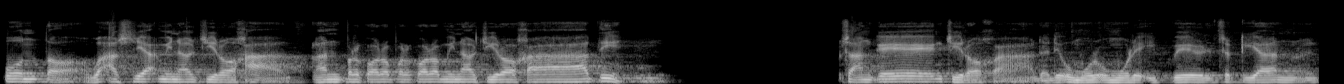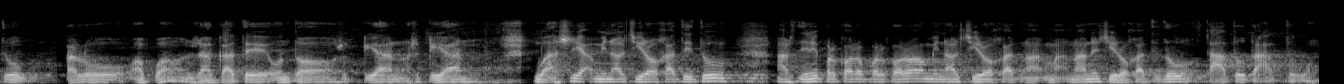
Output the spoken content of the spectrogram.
unta wa asya minal jirahat lan perkara-perkara minal jirahati saking jiroha jadi umur-umur ibil sekian itu kalau apa zakate untuk sekian sekian. Wasiak minal jirohat itu artinya perkara-perkara minal jirohat nah, maknanya jirohat itu tatu-tatu.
